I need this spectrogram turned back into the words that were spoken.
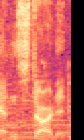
Getting started.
